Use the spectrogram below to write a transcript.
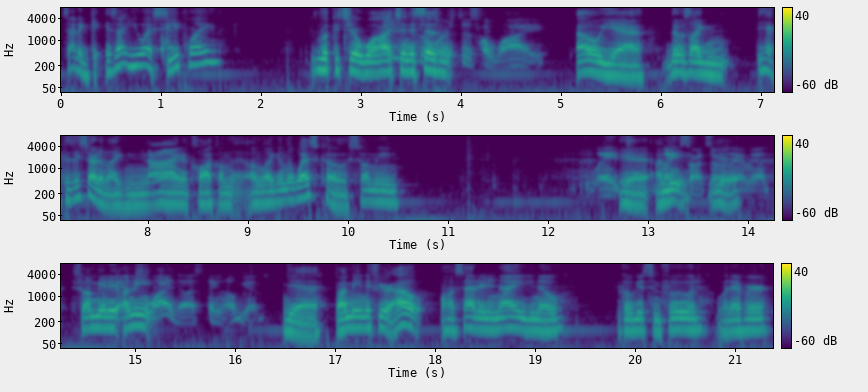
is that a is that USC playing? Look at your watch and it says. Hawaii. Oh yeah, there was like yeah, because they started like nine o'clock on the on like in the West Coast. So I mean. Late. Yeah, I Late mean, starts yeah. over there, man. So I mean, I mean, Hawaii though, it's thinking home games. Yeah, but I mean, if you're out on Saturday night, you know, go get some food, whatever.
